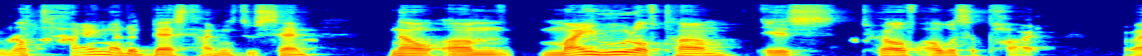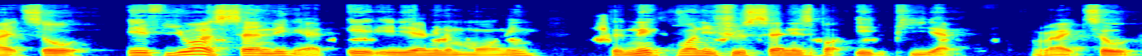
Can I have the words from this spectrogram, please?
What time are the best timings to send? Now, um, my rule of thumb is 12 hours apart right? So if you are sending at 8 a.m. in the morning, the next one you should send is about 8 p.m., right? So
